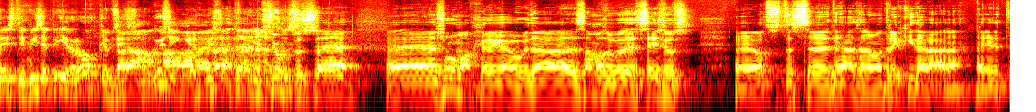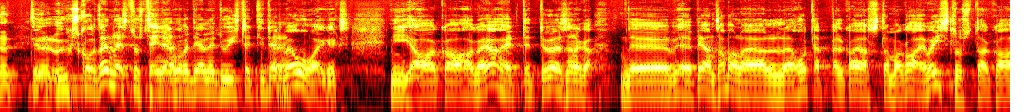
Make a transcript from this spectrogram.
testib ise piire rohkem, siis no, ma küsingi, et mis on tõenäosus. mis juhtus äh, Schumacheriga, kui ta samasuguses seisus Äh, otsustas äh, teha seal oma trikid ära, noh, et, et. ükskord õnnestus, teinekord jälle tühistati terve hooaeg, eks. nii, aga, aga jah, et, et ühesõnaga äh, pean samal ajal Otepääl kajastama kahevõistlust, aga,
